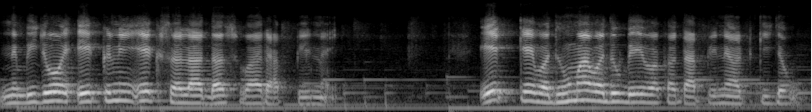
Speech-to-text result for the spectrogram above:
ને બીજો એકની એક સલાહ દસ વાર આપવી નહીં. એક કે વધુમાં વધુ બે વખત આપીને અટકી જવું.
